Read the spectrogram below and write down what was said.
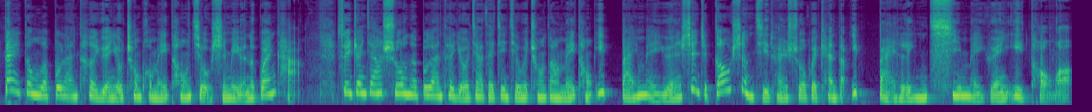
带动了布兰特原油冲破每桶九十美元的关卡。所以专家说呢，布兰特油价在近期会冲到每桶一百美元，甚至高盛集团说会看到一百零七美元一桶哦。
